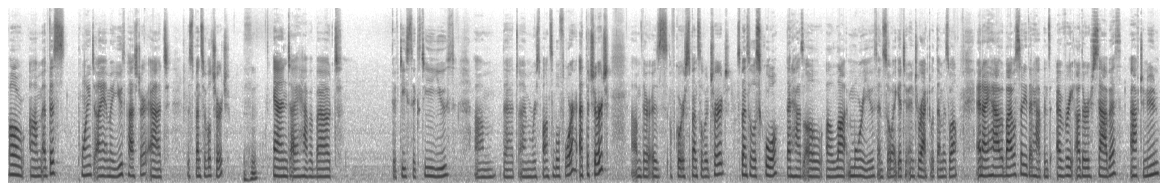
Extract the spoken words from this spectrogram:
Well, um, at this point, I am a youth pastor at the Spencerville Church, mm-hmm. and I have about 50, 60 youth um, that I'm responsible for at the church. Um, there is, of course, Spencerville Church, Spencerville School that has a, a, lot more youth, and so I get to interact with them as well. And I have a Bible study that happens every other Sabbath afternoon.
